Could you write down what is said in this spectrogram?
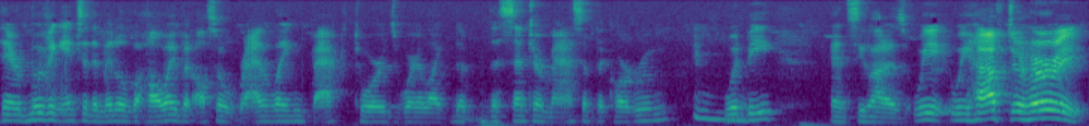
they're moving into the middle of the hallway, but also rattling back towards where like the, the center mass of the courtroom would be. And Silat is, we we have to hurry.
